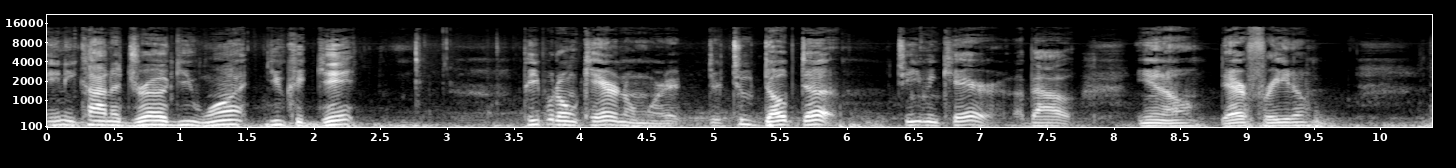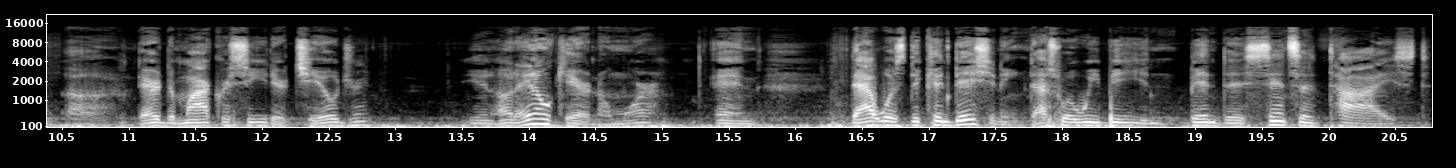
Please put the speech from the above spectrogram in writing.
any kind of drug you want, you could get. People don't care no more. They're, they're too doped up to even care about, you know, their freedom, uh, their democracy, their children. You know, they don't care no more. And that was the conditioning. That's what we be been desensitized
